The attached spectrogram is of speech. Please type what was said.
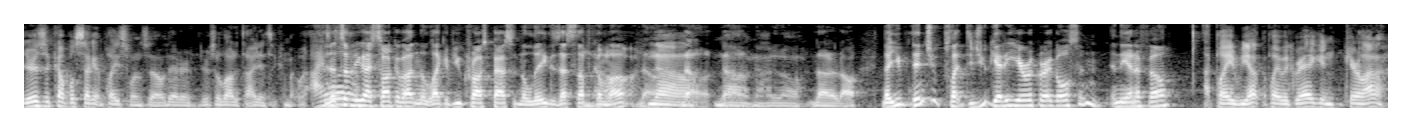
there's a couple second place ones though that are there's a lot of tight ends that come out. Is that something you guys talk about in the like? If you cross pass in the league, does that stuff come up? No, no, no, not at all. not at all. Now, you didn't you play? Did you get a year with Greg Olsen in the NFL? I played. Yep, I played with Greg in Carolina.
